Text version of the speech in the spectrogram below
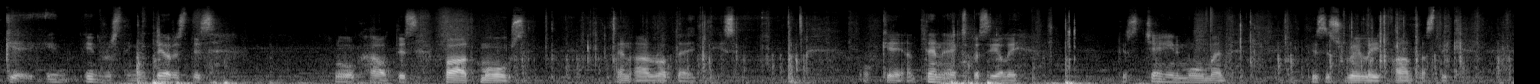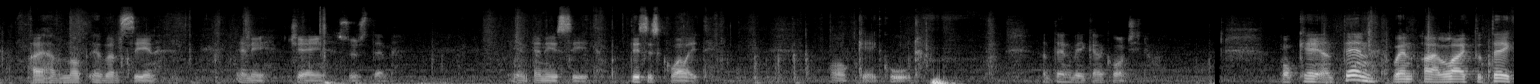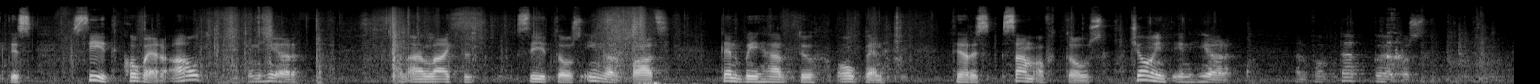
Okay in, interesting. There is this look how this part moves. Then I rotate this okay and then especially this chain movement. This is really fantastic I have not ever seen any chain system in any seat this is quality. Okay good. And then we can continue. Okay and then when I like to take this seat cover out in here and I like to see those inner parts then we have to open there is some of those joint in here. And for that purpose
